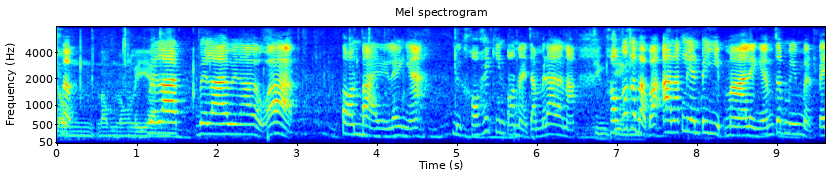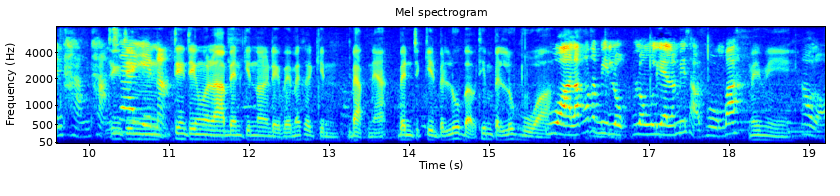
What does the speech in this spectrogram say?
นแบมบนมโรงเรียนเวลาเวลาเวลาแบบว่า ตอนบ่ายหรืออะไรเงี้ยหรือเขาให้กินตอนไหนจำไม่ได้แล้วนะจริงๆเขาก็จะแบบว่าอะนักเรียนไปหยิบมาอะไรเงี้ยมันจะมีเหมือนเป็นถังถังจริงแช่เย็นอะๆจริงๆเวลาเบนกินตอนเด็กเบนไม่เคยกินแบบเนี้ยเบนจะกินเป็นรูปแบบที่มันเป็นรูปวัว วัวแล้วก็จะมีโรงโรงเรียนแล้วมีเสาธงป่ะไม่มี เอาเหรอ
